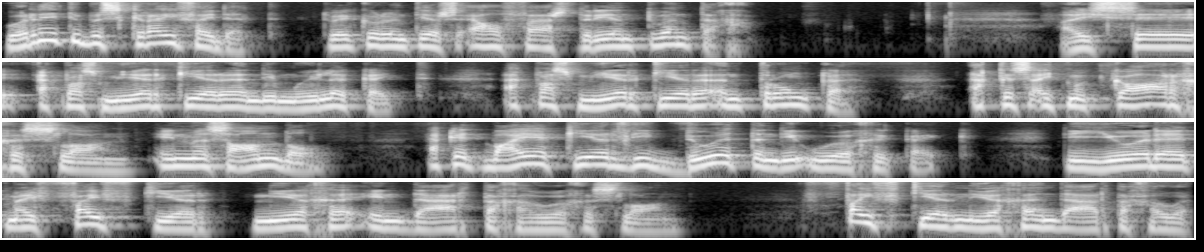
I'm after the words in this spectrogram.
Hoor net hoe beskryf hy dit. 2 Korintiërs 11 vers 23. Hy sê ek was meer kere in die moeilikheid. Ek was meer kere in tronke. Ek is uitmekaar geslaan en mishandel. Ek het baie keer die dood in die oë gekyk. Die Jode het my 5 keer 39 houe geslaan. 5 keer 39 houe.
